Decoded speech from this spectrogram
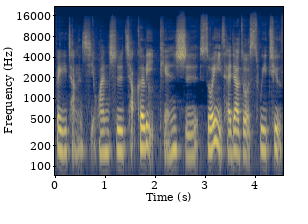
非常喜欢吃巧克力甜食，所以才叫做 Sweet Tooth。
